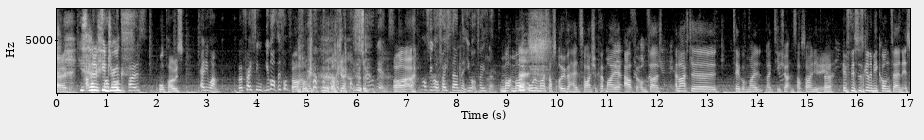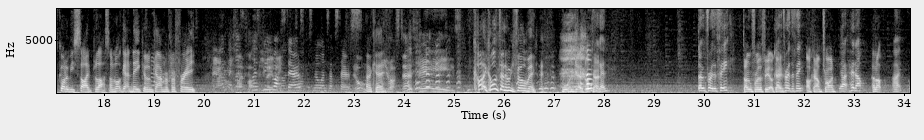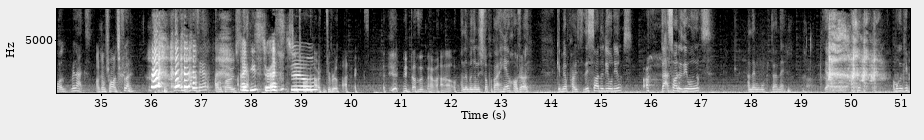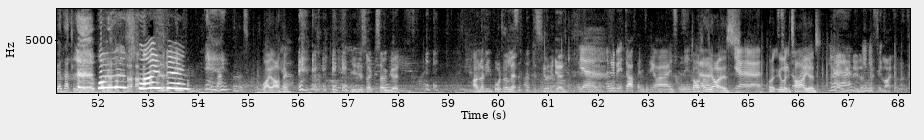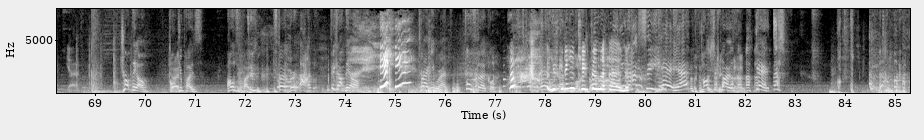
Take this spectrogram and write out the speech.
Okay. He's Up had a few stop, hold the drinks. Pose. what pose? Anyone. But facing, you got this one. Oh, okay. okay. It's your audience. All right. If you got to face down there, you got to face that. My, my, all of my stuff's overhead, so I should put my outfit on first, and I have to take off my like t-shirt and stuff. So I need to. If this is going to be content, it's got to be side plus. I'm not getting naked on camera for free. Let's do you upstairs because no one's upstairs. Okay. You upstairs, jeez. Kind of content are we filming? Walk again. Walk again. Don't throw the feet. Don't throw the feet. Okay. Don't throw the feet. Okay, I'm trying. Yeah, head up. Head up. All right, go on, relax. Like I'm trying to. Flow. Hands here. On a pose. I'd be stressed too. Aaron to relax. he doesn't know how. And then we're going to stop about here, halfway. Okay. Give me a pose to this side of the audience, that side of the audience, and then walk down there. Yeah. That's it. And we're going to keep it as natural. as possible. What is this slide thing? Why are you laughing? You just look so good. I'm looking forward to the lip. This is gonna be good. Yeah, and a bit dark under the eyes, and then Dark uh, on the eyes. Yeah. Oh, you look tired. Yeah. you do look you need a bit to. like Yeah. Drop the arm. Hold Okay. your pose. Hold your pose. Turn around. Pick up the arm. Drag him round. Full circle. There He's gonna get kicked in the head. gonna have feet here, yeah? Hold your pose. Yeah, that's.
